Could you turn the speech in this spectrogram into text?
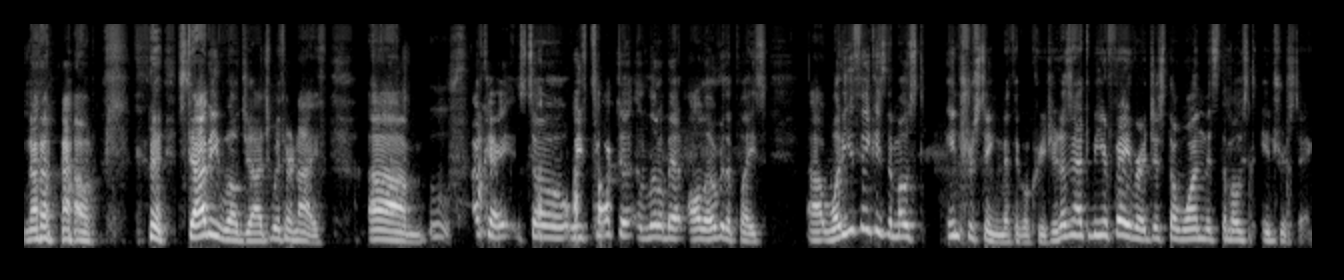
not allowed. Stabby will judge with her knife. Um, Oof. okay, so we've talked a, a little bit all over the place. Uh, what do you think is the most interesting mythical creature? It doesn't have to be your favorite, just the one that's the most interesting.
